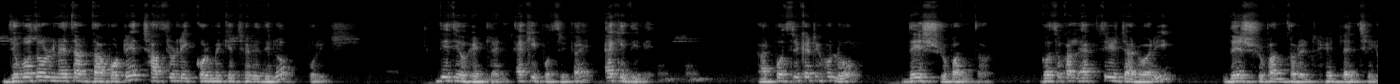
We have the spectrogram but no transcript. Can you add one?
যুবদল নেতার দাপটে ছাত্রলীগ কর্মীকে ছেড়ে দিল পুলিশ। দ্বিতীয় হেডলাইন একই পত্রিকায়, একই দিনে। আর পত্রিকাটি হলো দেশ রূপান্তর। গতকাল একত্রিশ জানুয়ারি দেশ রূপান্তরের হেডলাইন ছিল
